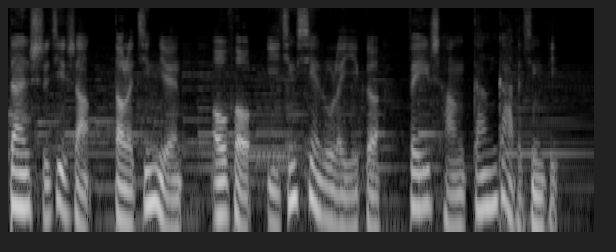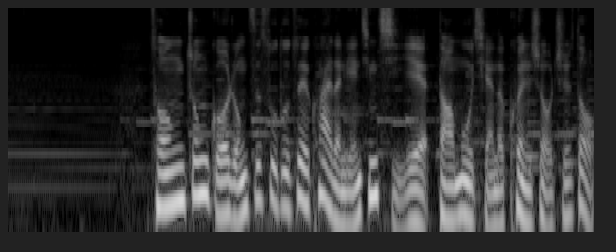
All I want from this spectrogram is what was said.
但实际上，到了今年，ofo 已经陷入了一个非常尴尬的境地。从中国融资速度最快的年轻企业到目前的困兽之斗。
